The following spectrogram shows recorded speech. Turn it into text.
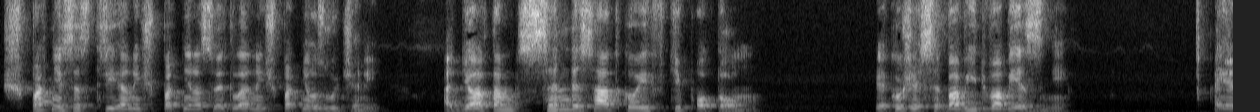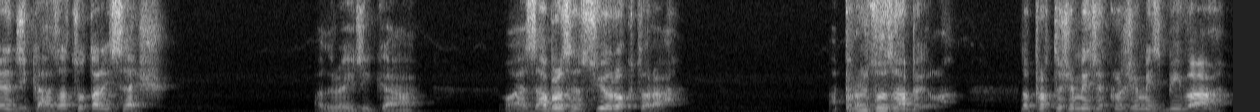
špatně sestříhaný, špatně nasvětlený, špatně ozvučený. A dělal tam 70 vtip o tom, jakože se baví dva vězni. A jeden říká, za co tady seš? A druhý říká, no já zabil jsem svého doktora. A proč to zabil? No protože mi řekl, že mi zbývá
